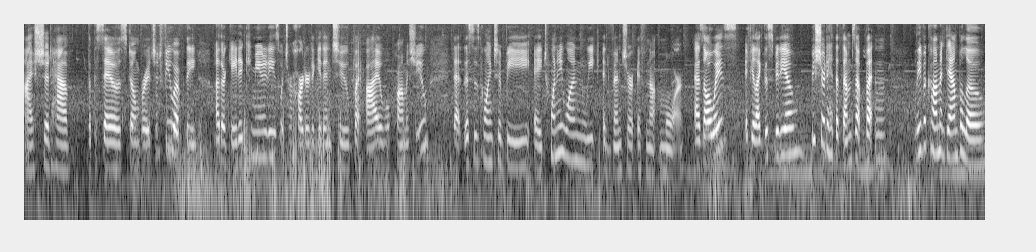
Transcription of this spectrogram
I should have the Paseos, Stonebridge, and a few of the other gated communities which are harder to get into, but I will promise you that this is going to be a 21 week adventure, if not more. As always, if you like this video, be sure to hit the thumbs up button, leave a comment down below,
